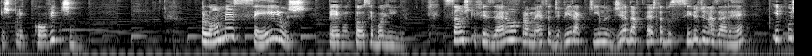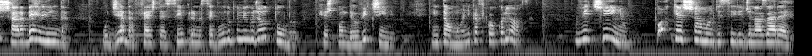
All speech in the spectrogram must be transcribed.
explicou Vitinho. Promesseiros? perguntou Cebolinha. São os que fizeram a promessa de vir aqui no dia da festa do Círio de Nazaré e puxar a berlinda. O dia da festa é sempre no segundo domingo de outubro, respondeu Vitinho. Então Mônica ficou curiosa. Vitinho, por que chamam de Sírio de Nazaré?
